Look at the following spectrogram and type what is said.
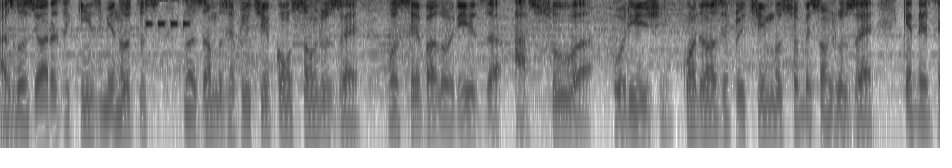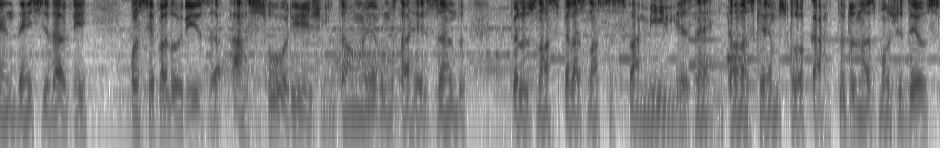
às 12 horas e 15 minutos. Nós vamos refletir com São José. Você valoriza a sua origem? Quando nós refletimos sobre São José, que é descendente de Davi, você valoriza a sua origem? Então amanhã vamos estar rezando pelos nossos, pelas nossas famílias, né? Então nós queremos colocar tudo nas mãos de Deus,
